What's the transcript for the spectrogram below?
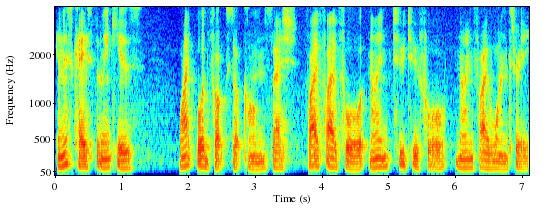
In this case, the link is whiteboardfox.com slash 554-9224-9513.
